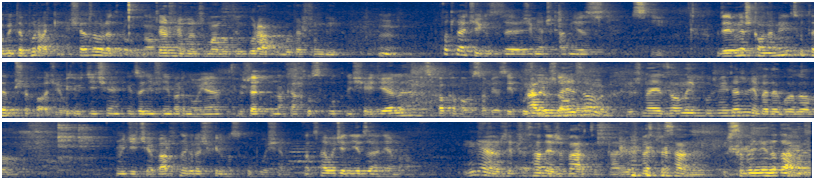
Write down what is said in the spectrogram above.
Lubię te buraki, nie siedzą, ale trudno. Też nie wiem, co ma do tych buraków, bo też są git. Mm. Kotlecik z ziemniaczkami jest si. Gdy mieszkał na miejscu, to bym przychodził. Jak widzicie, jedzenie się nie marnuje. Grzechu na kacu smutny siedzi, ale zapakował sobie, zje później Ale już w domu. najedzony. Już najedzony i później też nie będę głodował. Widzicie, warto nagrać film z Kubusiem. Na cały dzień jedzenia ma. Nie, już nie przesadzaj, że warto, stary. Już bez przesady. Już sobie nie dodawaj.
